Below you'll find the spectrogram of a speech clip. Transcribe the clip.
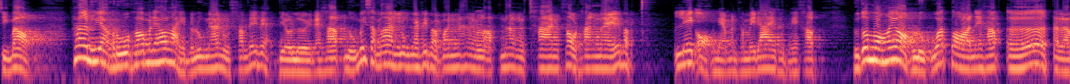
จริงเปล่าถ้าหนูอยากรู้เขาไมันได้เท่าไหร่นะลูกนะหนูทำได้แบบเดียวเลยนะครับหนูไม่สามารถลูกนะที่แบบว่านั่งหลับนั่งชานเข้าทางในแล้วแบบเลขออกเนี่ยมันทำไม่ได้ถูกไหมครับหนูต้องมองให้ออกลูกว่าตอนนะครับเออแต่ละ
